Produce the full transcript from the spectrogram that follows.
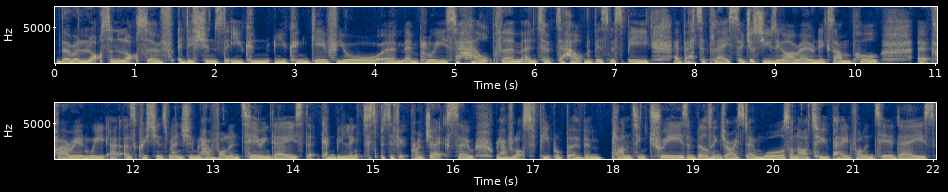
There are lots and lots of additions that you can you can give your um, employees to help them and to, to help the business be a better place. So just using our own example at Clarion, we as Christian's mentioned, we have volunteering days that can be linked to specific projects. So we have lots of people that have been planting trees and building dry stone walls on our two paid volunteer days.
